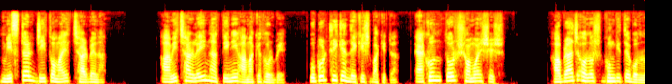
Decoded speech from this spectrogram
মিস্টার জি তোমায় ছাড়বে না। আমি ছাড়লেই না তিনি আমাকে ধরবে। উপর থেকে দেখিস বাকিটা। এখন তোর সময় শেষ। আবরাজ অলস ভঙ্গিতে বলল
